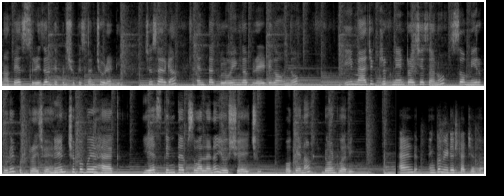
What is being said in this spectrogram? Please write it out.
నా ఫేస్ రిజల్ట్ ఇప్పుడు చూపిస్తాను. చూడండి. చూసారుగా? ఎంత గ్లోయింగ్గా బ్రైట్గా ఉందో. ఈ మ్యాజిక్ ట్రిక్ నేను ట్రై చేశాను. సో మీరు కూడా ఇప్పుడు ట్రై చేయండి. నేను చెప్పబోయే హ్యాక్ ఏ స్కిన్ టైప్స్ వాళ్ళైనా యూస్ చేయొచ్చు. ఓకేనా? Don't worry. ఇంకా వీడియో స్టార్ట్ చేద్దాం.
